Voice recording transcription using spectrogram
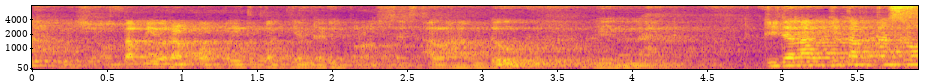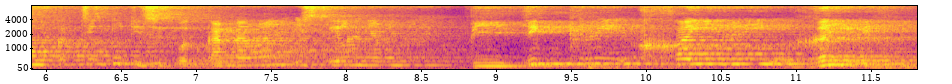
ah tapi ora apa itu bagian dari proses. Alhamdulillah. Di dalam kitab tasawuf kecil itu disebutkan namanya istilahnya bidzikri khairi ghairihi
